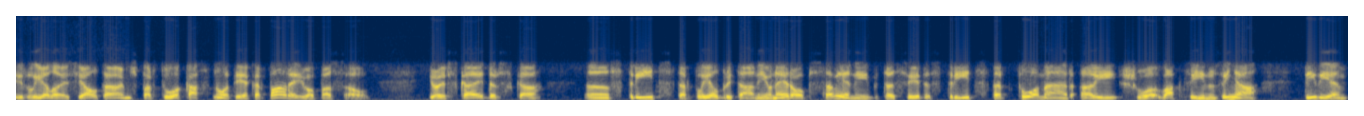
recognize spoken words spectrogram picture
ir lielais jautājums par to, kas notiek ar pārējo pasauli. Jo ir skaidrs, ka Uh, strīds starp Lielbritāniju un Eiropas Savienību. Tas ir strīds starp tomēr arī šo vakcīnu ziņā diviem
